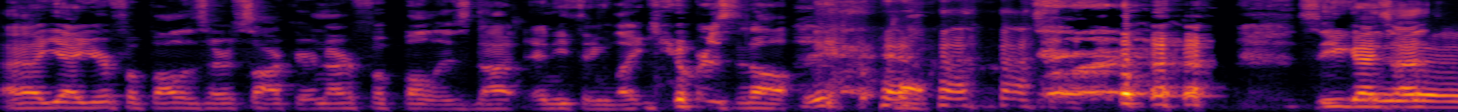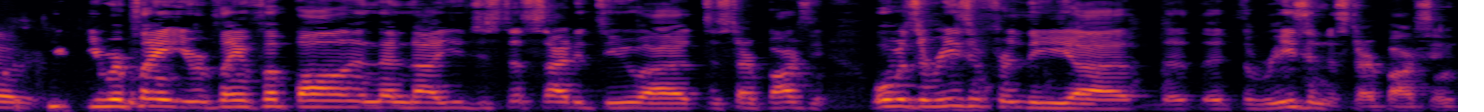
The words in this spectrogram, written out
Uh, yeah, your football is our soccer, and our football is not anything like yours at all. Yeah. so you guys, uh, you were playing, you were playing football, and then uh, you just decided to uh, to start boxing. What was the reason for the, uh, the, the the reason to start boxing?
